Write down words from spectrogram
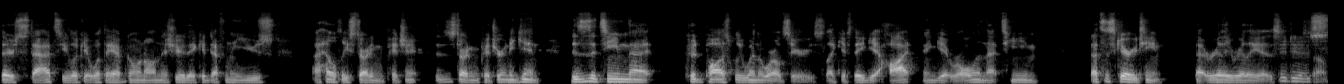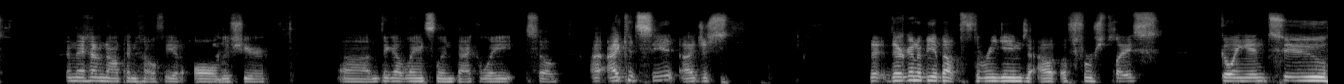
their stats, you look at what they have going on this year, they could definitely use a healthy starting pitcher starting pitcher. And again, this is a team that could possibly win the World Series. Like if they get hot and get rolling, that team that's a scary team. That really, really is. It is. So. And they have not been healthy at all mm-hmm. this year. Um, they got Lance Lynn back late. So I, I could see it. I just they're going to be about three games out of first place going into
